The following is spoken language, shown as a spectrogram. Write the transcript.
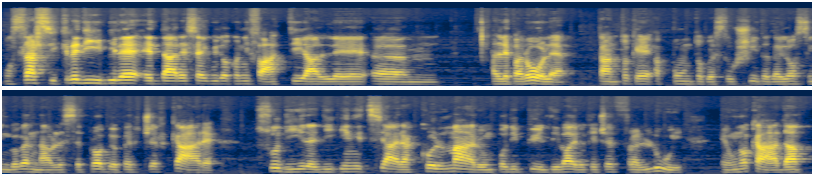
mostrarsi credibile e dare seguito con i fatti alle, um, alle parole, tanto che appunto questa uscita dai Lost Ingovernables è proprio per cercare, suo dire, di iniziare a colmare un po' di più il divario che c'è fra lui e un Okada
